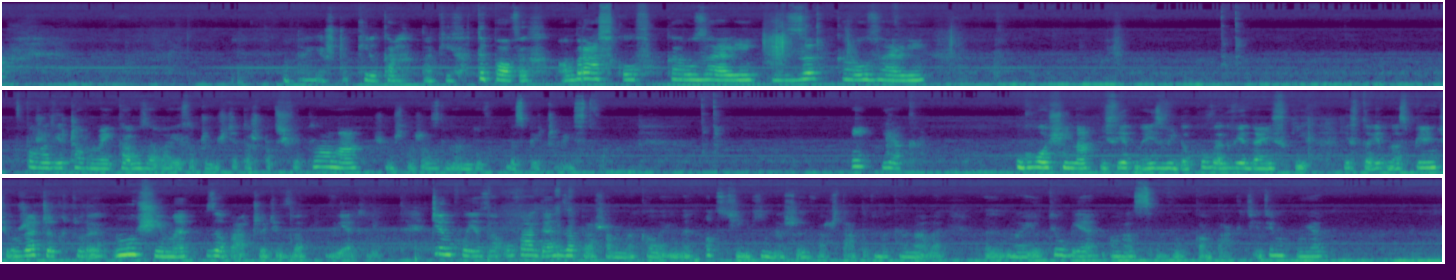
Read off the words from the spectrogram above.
Tutaj jeszcze kilka takich typowych obrazków karuzeli, z karuzeli. W porze wieczornej karuzela jest oczywiście też podświetlona, myślę, że względów bezpieczeństwa. I jak głosi napis jednej z widokówek wiedeńskich, jest to jedna z pięciu rzeczy, które musimy zobaczyć w Wiedniu. Dziękuję za uwagę. Zapraszam na kolejne odcinki naszych warsztatów na kanale y, na YouTubie oraz w kontakcie. Dziękuję.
